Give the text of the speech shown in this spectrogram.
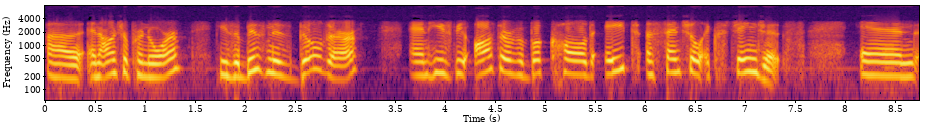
uh, an entrepreneur. He's a business builder, and he's the author of a book called Eight Essential Exchanges. And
